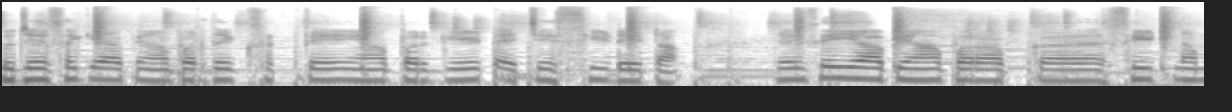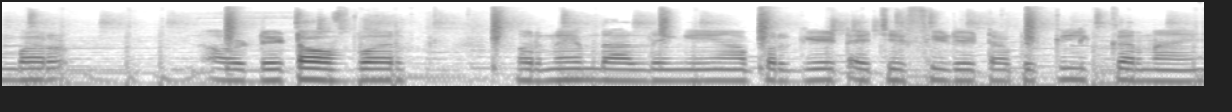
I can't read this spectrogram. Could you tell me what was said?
तो जैसा कि आप यहाँ पर देख सकते हैं, यहाँ पर गेट एचएससी डेटा जैसे ही आप यहाँ पर आपका सीट नंबर और डेट ऑफ़ बर्थ और नेम डाल देंगे, यहाँ पर गेट एचएससी डेटा पे क्लिक करना है।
